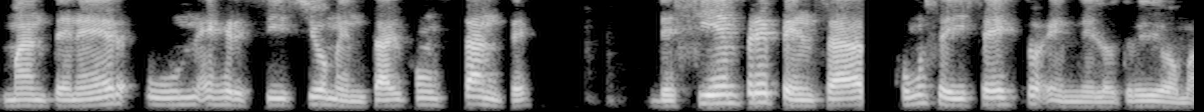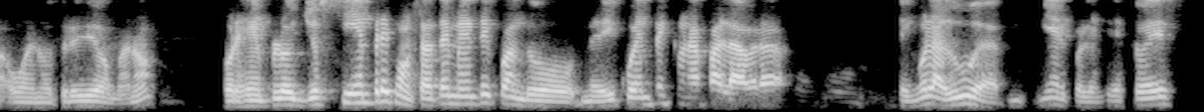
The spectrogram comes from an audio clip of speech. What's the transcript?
mantener un ejercicio mental constante de siempre pensar cómo se dice esto en el otro idioma o en otro idioma, ¿no? Por ejemplo, yo siempre constantemente cuando me di cuenta que una palabra, tengo la duda, miércoles, esto es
